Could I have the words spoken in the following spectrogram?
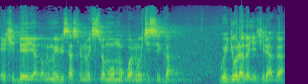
ekideeya nga mulimu ebisasiro nokisibamu omugwa nokisika. Gwe gyolaga gyekiraga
